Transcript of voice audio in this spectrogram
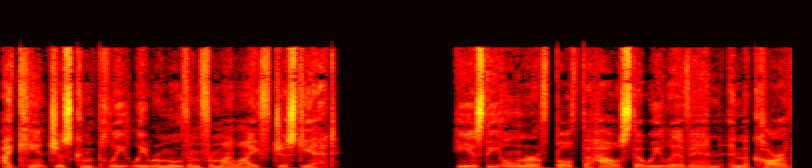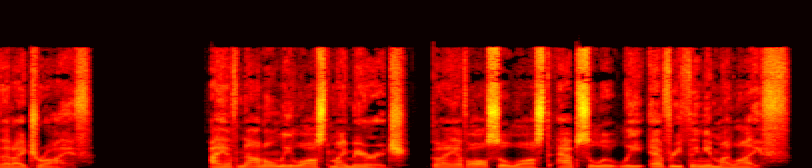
I can't just completely remove him from my life just yet. He is the owner of both the house that we live in and the car that I drive. I have not only lost my marriage, but I have also lost absolutely everything in my life.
